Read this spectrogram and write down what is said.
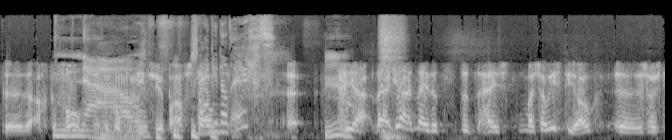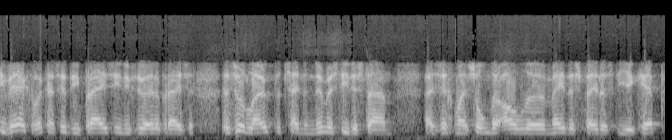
de, de achtervolging nou, van de competitie op afstand. Zei hij dat echt? Uh, Mm. Ja, nou, ja, nee, dat, dat, hij is, maar zo is hij ook. Uh, zo is hij werkelijk. Hij zet die prijzen, individuele prijzen. Dat is wel leuk, dat zijn de nummers die er staan. Hij zegt maar, zonder al de medespelers die ik heb,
